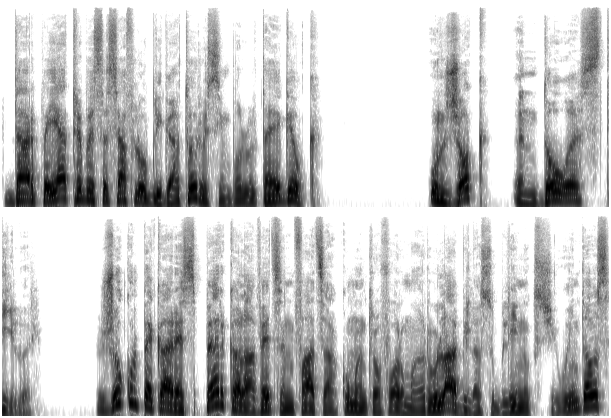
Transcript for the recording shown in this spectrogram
dar pe ea trebuie să se afle obligatoriu simbolul taegeuc. Un joc în două stiluri. Jocul pe care sper că l aveți în față acum într-o formă rulabilă sub Linux și Windows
